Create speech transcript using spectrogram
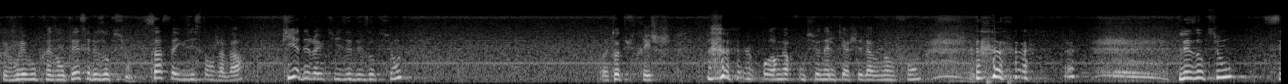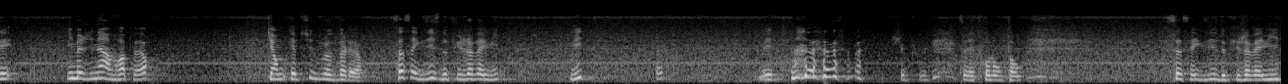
que je voulais vous présenter, c'est les options. Ça, ça existe en Java. Qui a déjà utilisé des options? Toi, tu triches. Le programmeur fonctionnel caché là-bas au fond. les options, c'est imaginer un wrapper qui encapsule votre valeur. Ça, ça existe depuis Java 8. 8 8 Je sais plus, ça fait trop longtemps. Ça, ça existe depuis Java 8.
